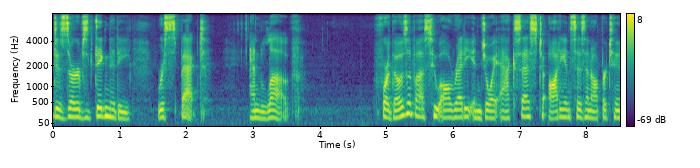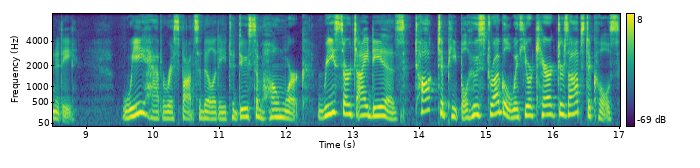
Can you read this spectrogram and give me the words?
deserves dignity, respect, and love. For those of us who already enjoy access to audiences and opportunity, we have a responsibility to do some homework, research ideas, talk to people who struggle with your character's obstacles,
